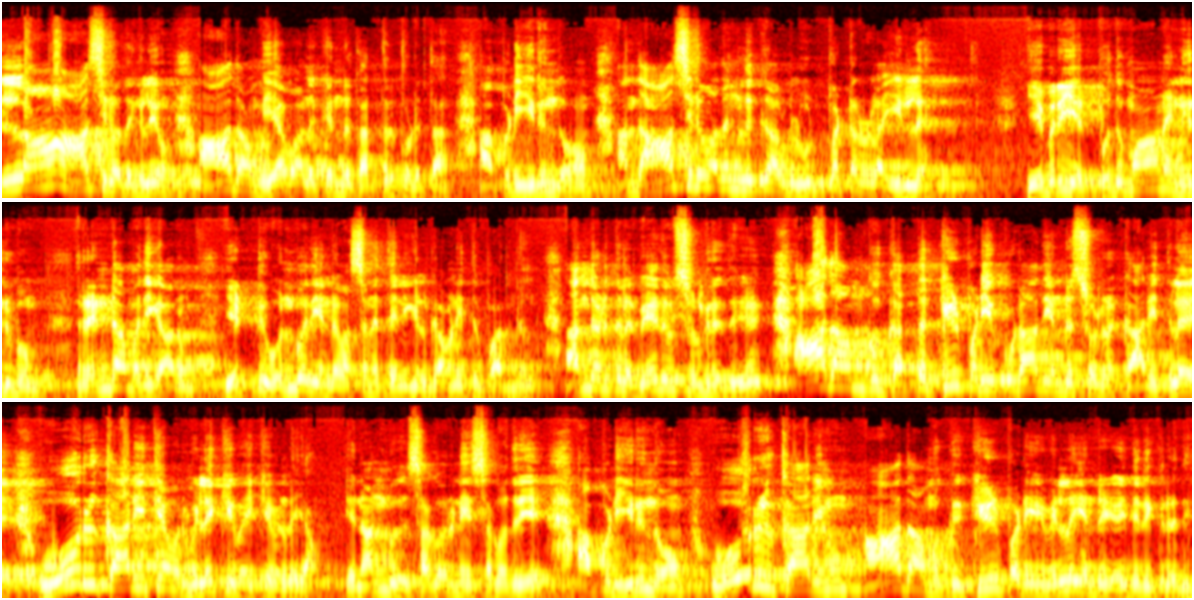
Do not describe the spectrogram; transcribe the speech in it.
எல்லா ஆசீர்வாதங்களையும் ஆதாம் ஏவாளுக்கு என்று கர்த்தர் கொடுத்தார். அப்படி இருந்தும் அந்த ஆசீர்வாதங்களுக்கு அவர்கள் உட்பட்டவர்களா இல்லை. எபிரியர் பொதுமான நிருபம் ரெண்டாம் அதிகாரம் எட்டு ஒன்பது என்ற வசனத்தை நீங்கள் கவனித்து பாருங்கள். அந்த இடத்துல வேதம் சொல்கிறது ஆதாமுக்கு கர்த்தர் கீழ்ப்படியக்கூடாது என்று சொல்ற காரியத்தில் ஒரு காரியத்தையும் அவர் விலக்கி வைக்கவில்லையாம். என் அன்பு சகோதரனே சகோதரியே அப்படி இருந்தும் ஒரு காரியமும் ஆதாமுக்கு கீழ்ப்படியவில்லை என்று எழுதியிருக்கிறது.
